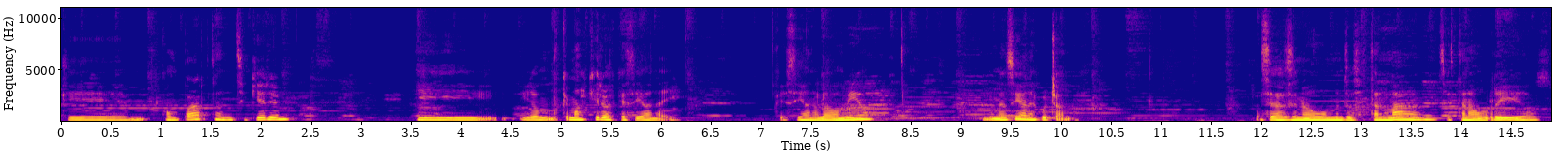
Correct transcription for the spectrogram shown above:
que compartan si quieren. Y lo que más quiero es que sigan ahí, que sigan al lado mío y me sigan escuchando. Ya sea si en algún momento si están mal, si están aburridos,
